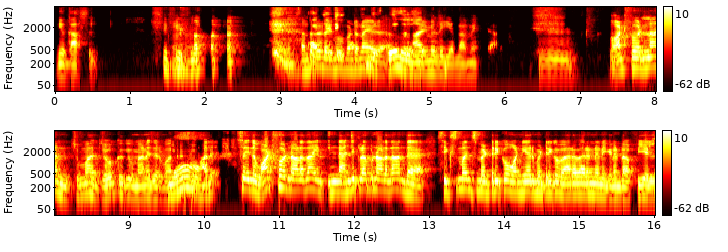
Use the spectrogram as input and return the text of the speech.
Newcastle Chandran remove lot. Premier League எல்லாமே. வாட்ஃபோர்ட்லாம் சும்மா ஜோக்குக்கு மேனேஜர் மாதிரி. அது சோ இந்த வாட்ஃபோர்ட்னால தான் இந்த அஞ்சு கிளப்னால தான் அந்த சிக்ஸ் மந்த்ஸ் மெட்ரிக்கும் ஒன் இயர் மெட்ரிக்கும் வேற வேறன்னு நினைக்கிறேன்டா PL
